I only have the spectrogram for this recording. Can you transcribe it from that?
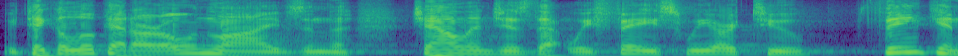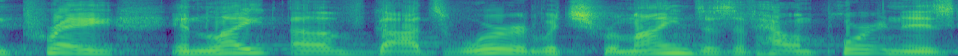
We take a look at our own lives and the challenges that we face. We are to think and pray in light of God's word, which reminds us of how important it is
